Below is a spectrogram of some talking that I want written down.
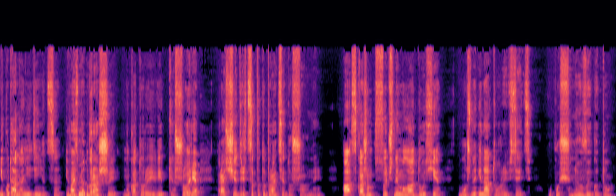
Никуда она не денется и возьмет гроши, на которые Вик Кешоре расщедрится по доброте душевной. А, скажем, сочной молодухи можно и натурой взять упущенную выгоду.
